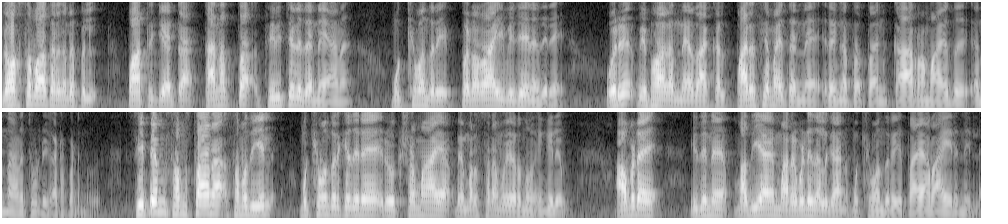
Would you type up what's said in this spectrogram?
ലോക്സഭാ തെരഞ്ഞെടുപ്പിൽ പാർട്ടിക്കേറ്റ കനത്ത തിരിച്ചടി തന്നെയാണ് മുഖ്യമന്ത്രി പിണറായി വിജയനെതിരെ ഒരു വിഭാഗം നേതാക്കൾ പരസ്യമായി തന്നെ രംഗത്തെത്താൻ കാരണമായത് എന്നാണ് ചൂണ്ടിക്കാട്ടപ്പെടുന്നത്. സി പി എം സംസ്ഥാന സമിതിയിൽ മുഖ്യമന്ത്രിക്കെതിരെ രൂക്ഷമായ വിമർശനമുയർന്നു എങ്കിലും അവിടെ ഇതിന് മതിയായ മറുപടി നൽകാൻ മുഖ്യമന്ത്രി തയ്യാറായിരുന്നില്ല.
